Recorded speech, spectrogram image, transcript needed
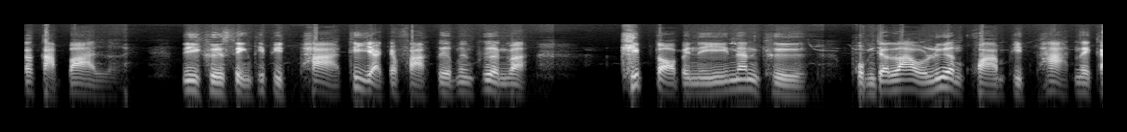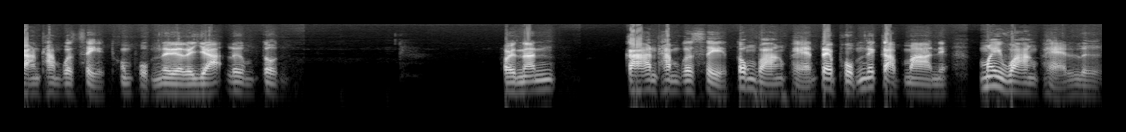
ก็กลับบ้านเลย นี่คือสิ่งที่ผิดพลาดที่อยากจะฝากเตือนเพื่อนๆว่า คลิปต่อไปนี้นั่นคือ ผมจะเล่าเรื่องความผิดพลาดในการทำเกษตรของผมในระยะเริ่มต้น เพราะฉะนั้นการทำเกษตรต้องวางแผน แต่ผมได้กลับมาเนี่ยไม่วางแผนเลย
